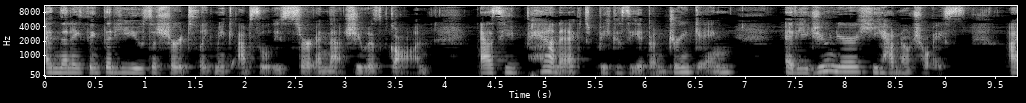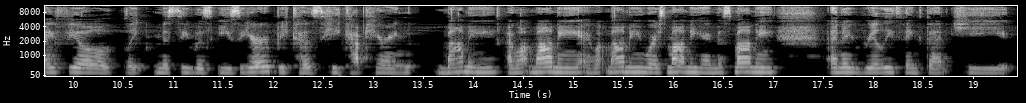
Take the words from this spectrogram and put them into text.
And then I think that he used a shirt to like make absolutely certain that she was gone. As he panicked because he had been drinking, Eddie Jr., he had no choice. I feel like Missy was easier because he kept hearing, Mommy, I want mommy, I want mommy, where's mommy? I miss mommy. And I really think that he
